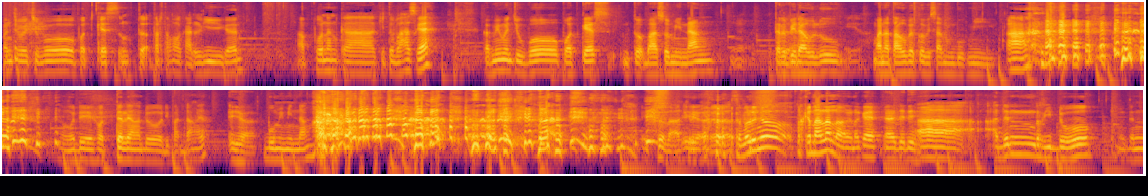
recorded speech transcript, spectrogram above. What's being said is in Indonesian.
Mencoba-coba podcast untuk pertama kali kan? Apa nanti kita bahas ya? Kami mencoba podcast untuk bahasa Minang terlebih dahulu. Iya. Mana tahu beko bisa membumi. Ah. Kamu di hotel yang ada di Padang ya? Iya. Bumi Minang. Itulah kira-kira. Sebelumnya perkenalan lah kayak Ya, jadi. Ah, Aden Rido dan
